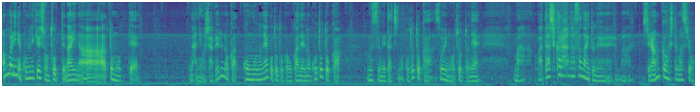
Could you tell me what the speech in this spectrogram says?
あんまりねコミュニケーション取ってないなと思って何を喋るのか今後のねこととかお金のこととか娘たちのこととかそういうのをちょっとねまあ私から話さないとね、まあ、知らん顔してますよ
